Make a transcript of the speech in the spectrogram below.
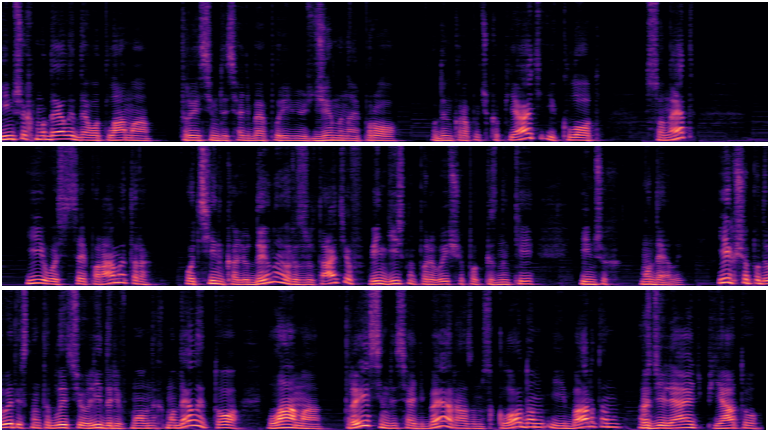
інших моделей, де от Lama 370B порівнюють з Gemini Pro 1.5 і Claude Sonnet. І ось цей параметр, оцінка людиною результатів, він дійсно перевищує показники інших моделей. І якщо подивитись на таблицю лідерів мовних моделей, то Lama 3 70B разом з Клодом і Бартом розділяють п'яту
